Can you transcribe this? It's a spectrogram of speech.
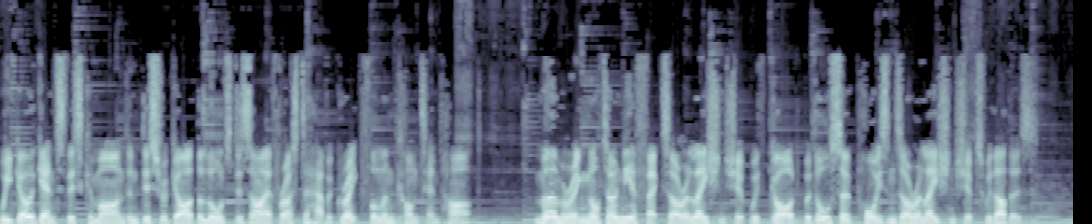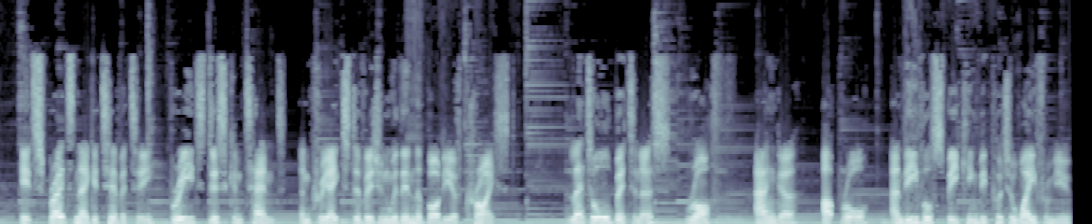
we go against this command and disregard the Lord's desire for us to have a grateful and content heart. Murmuring not only affects our relationship with God but also poisons our relationships with others. It spreads negativity, breeds discontent, and creates division within the body of Christ. Let all bitterness, wrath, anger, uproar, and evil speaking be put away from you,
